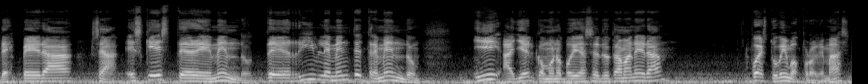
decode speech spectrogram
espera. O sea, es que es tremendo, terriblemente tremendo. Y ayer, como no podía ser de otra manera, pues tuvimos problemas.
